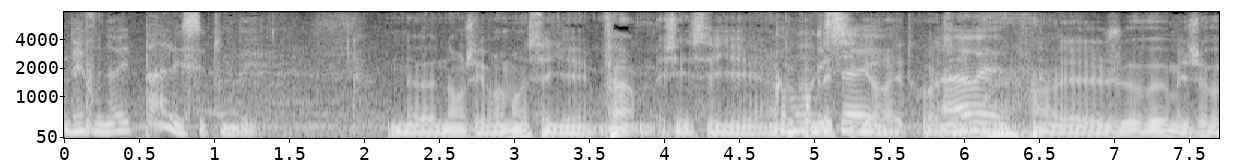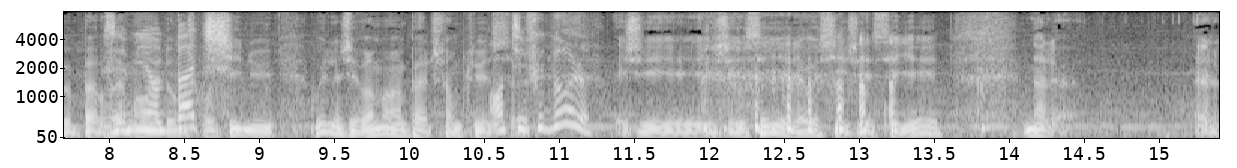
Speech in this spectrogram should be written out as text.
Mais vous n'avez pas laissé tomber. Ne- non, j'ai vraiment essayé. Enfin, j'ai essayé. Un Comment peu comme la cigarette, quoi. Ah ouais. Euh, je veux, mais je veux pas vraiment. mis un donc, je patch continue. Oui, là, j'ai vraiment un patch en plus. Anti-football J'ai j'ai essayé, là aussi, j'ai essayé. Non, le, euh,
